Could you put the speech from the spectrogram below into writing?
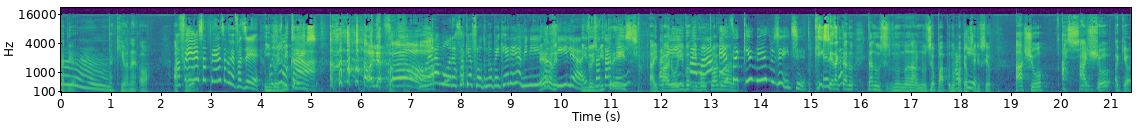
Cadê? Tá aqui, ó, né? Ó. A Ah, foi essa peça que vai fazer. em Ô, 2003. Juca, Olha só! Não era amor, essa aqui é a flor do meu bem querer, a menina, Era, a filha. Em 2003. exatamente. Aí parou Aí, e, vo- e ah, voltou agora. Essa aqui é mesmo, gente. Quem será que tá no, tá no, no, na- no seu papo, no papel Aqui. que seria o seu? Achou. Achei. Achou. Aqui, ó.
